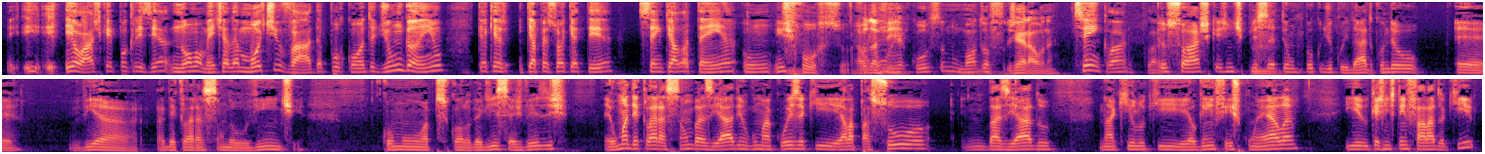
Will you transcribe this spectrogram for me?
E, e, eu acho que a hipocrisia normalmente ela é motivada por conta de um ganho que a, que a pessoa quer ter sem que ela tenha um esforço. Algum recurso no modo geral, né? Sim, claro, claro. Eu só acho que a gente precisa ter um pouco de cuidado. Quando eu é, vi a, a declaração da ouvinte, como a psicóloga disse, às vezes é uma declaração baseada em alguma coisa que ela passou, baseado naquilo que alguém fez com ela. E o que a gente tem falado aqui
